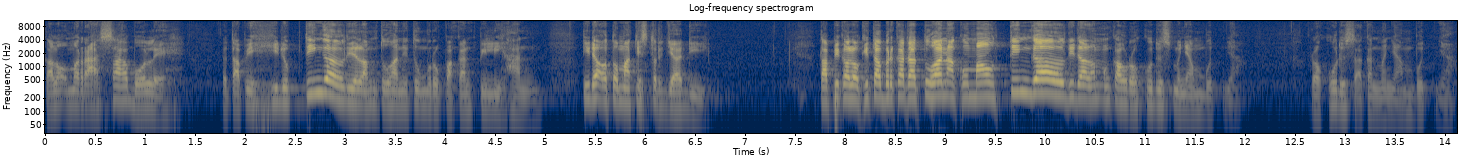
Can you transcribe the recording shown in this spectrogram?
Kalau merasa boleh, tetapi hidup tinggal di dalam Tuhan itu merupakan pilihan. Tidak otomatis terjadi. Tapi kalau kita berkata Tuhan aku mau tinggal di dalam engkau roh kudus menyambutnya. Roh kudus akan menyambutnya.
